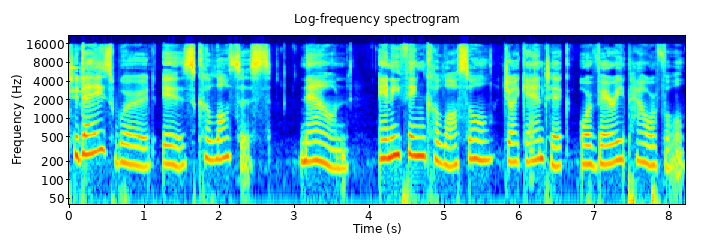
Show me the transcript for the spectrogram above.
Today's word is colossus. Noun. Anything colossal, gigantic, or very powerful.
